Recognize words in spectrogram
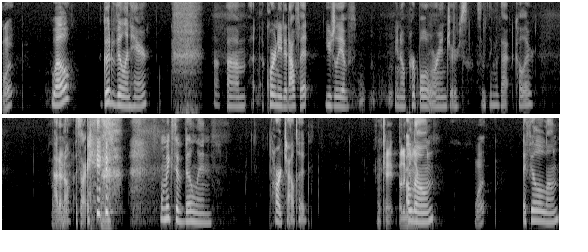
What? Well, good villain hair. Um, a coordinated outfit, usually of, you know, purple, orange, or something of that color. I don't know. Sorry. what makes a villain? Hard childhood. Okay, but I mean, like, alone. what? They feel alone.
